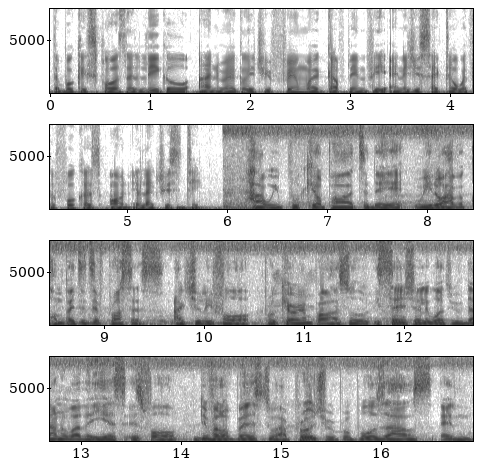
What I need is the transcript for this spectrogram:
The book explores the legal and regulatory framework governing the energy sector with a focus on electricity. How we procure power today, we don't have a competitive process actually for procuring power. So essentially, what we've done over the years is for developers to approach with proposals and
